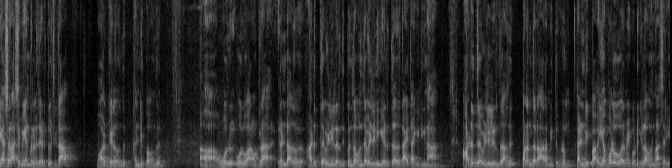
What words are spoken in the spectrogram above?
மேசராசி மையன்பர்கள் இதை எடுத்து வச்சுக்கிட்டா வாழ்க்கையில் வந்து கண்டிப்பாக வந்து ஒரு ஒரு வாரம் விட்டுறா. ரெண்டாவது அடுத்த வெள்ளியிலேருந்து இப்போ இந்த இந்த வெள்ளி நீங்கள் எடுத்து அதை தாய் தாக்கிட்டிங்கன்னா அடுத்த வெள்ளியிலிருந்து அது பலன் தர ஆரம்பித்து விடும். கண்டிப்பாக எவ்வளவு வறுமை கோட்டு கீழே இருந்தாலும் சரி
